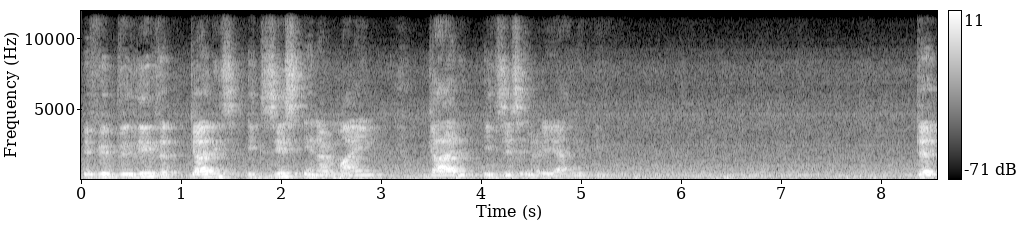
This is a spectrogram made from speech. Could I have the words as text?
If we believe that God is, exists in our mind, God exists in reality. That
